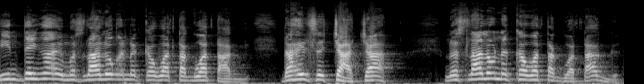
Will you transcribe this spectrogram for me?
Hindi nga, eh, mas lalong ang nagkawatag-watag dahil sa Chacha. Mas lalong nagkawatag-watag.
